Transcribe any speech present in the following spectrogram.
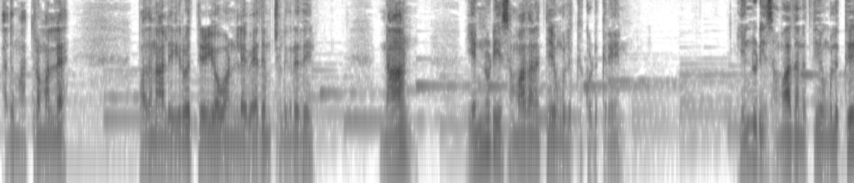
அது மாத்திரமல்ல பதினாலு இருபத்தேழு யோவனில் வேதம் சொல்கிறது நான் என்னுடைய சமாதானத்தை உங்களுக்கு கொடுக்கிறேன். என்னுடைய சமாதானத்தை உங்களுக்கு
